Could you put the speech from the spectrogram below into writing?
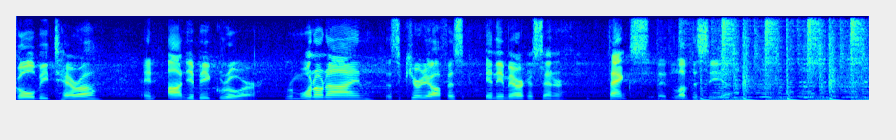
Golby Terra and Anya B. Gruer. room 109, the security office in the America Center. Thanks. They'd love to see you.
